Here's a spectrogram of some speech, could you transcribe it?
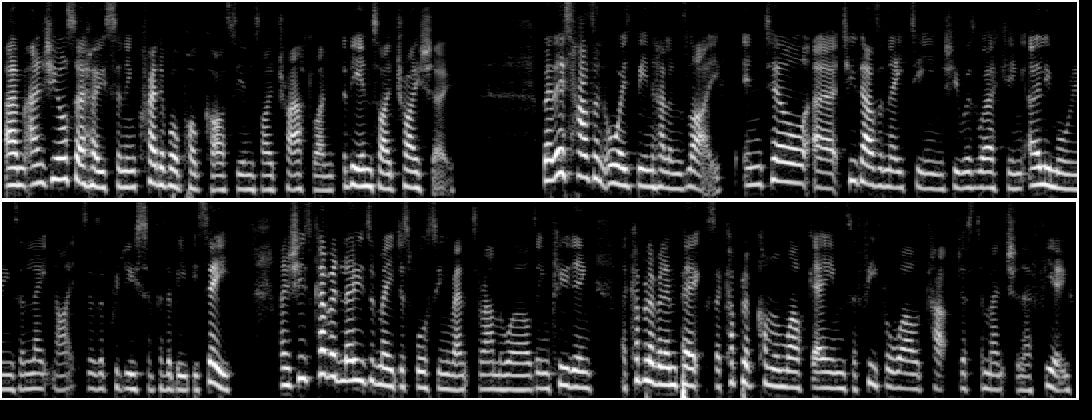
Um, and she also hosts an incredible podcast, the Inside Triathlon, the Inside Tri Show. But this hasn't always been Helen's life. Until uh, 2018, she was working early mornings and late nights as a producer for the BBC. And she's covered loads of major sporting events around the world, including a couple of Olympics, a couple of Commonwealth Games, a FIFA World Cup, just to mention a few.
